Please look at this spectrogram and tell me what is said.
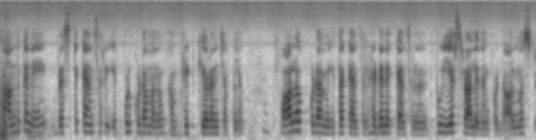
సో అందుకని బ్రెస్ట్ క్యాన్సర్ ఎప్పుడు కూడా మనం కంప్లీట్ క్యూర్ అని చెప్పలేం. ఫాలోఅప్ కూడా మిగతా cancer head and neck cancer two years రాలేదనుకోండి almost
